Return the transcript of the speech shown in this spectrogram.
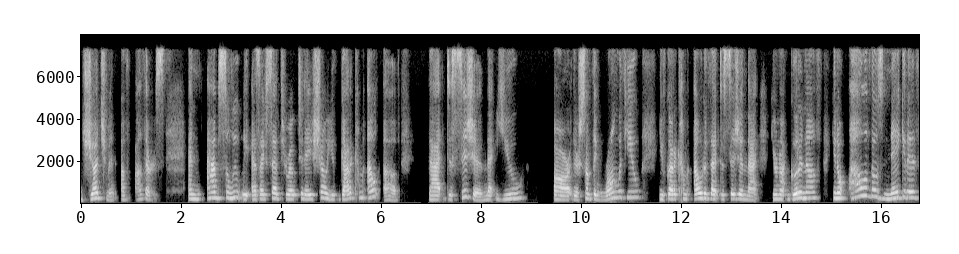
judgment of others. And absolutely, as I said throughout today's show, you've got to come out of that decision that you are there's something wrong with you you've got to come out of that decision that you're not good enough you know all of those negative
